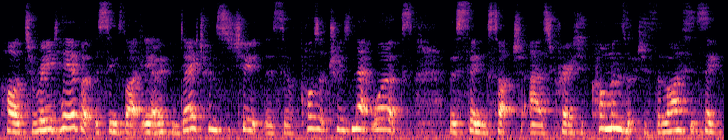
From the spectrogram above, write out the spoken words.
hard to read here, but there's things like the Open Data Institute, there's the repositories networks, there's things such as Creative Commons, which is the licensing.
